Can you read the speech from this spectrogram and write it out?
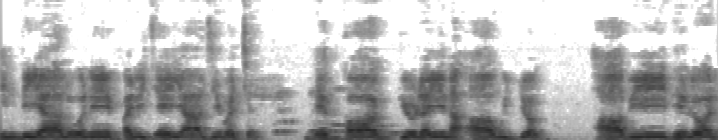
ఇండియాలోనే పని చేయాల్సి వచ్చింది. నిర్భాగ్యుడైన ఆ ఉద్యోగ ఆ వీధిలోని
